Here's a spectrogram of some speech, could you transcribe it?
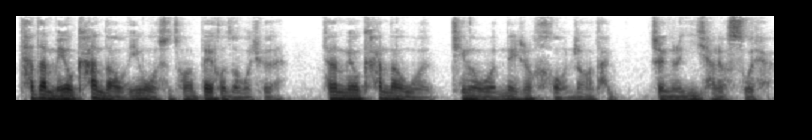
他在没有看到我，因为我是从他背后走过去的，他在没有看到我，听到我那声吼之后，他整个人一下就缩起来了。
